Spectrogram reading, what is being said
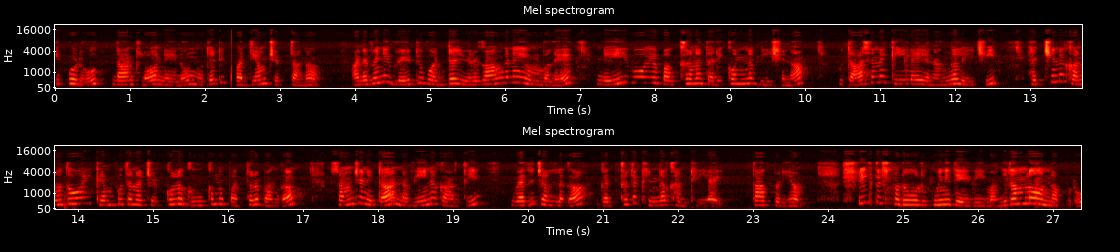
ఇప్పుడు దాంట్లో నేను మొదటి పద్యం చెప్తాను. అనవిని బ్రేటు వడ్డ ఎరగాంగన ఎంబలే నెయ్యిబోయ పక్కన తరికొన్న భీషణ ఉదాసన కీలయ నంగలేచి హెచ్చిన కనుదోయి కెంపుతన చెక్కుల గుంకుమ పత్ర భంగ సంజనిత నవీన కాంతి వెదచల్లగా గద్గద కింద కంఠియై. తాత్పర్యం. శ్రీకృష్ణుడు రుక్మిణీదేవి మందిరంలో ఉన్నప్పుడు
